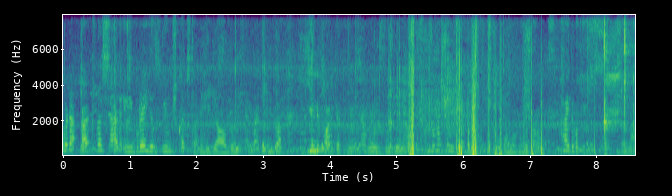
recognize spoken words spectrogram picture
Bu arada arkadaşlar e, buraya yazılıyormuş kaç tane hediye aldığımız. Yani ben bunu da yeni fark ettim. Yani mısınız bilmiyorum. O zaman şu hediyeye bakalım. Çok heyecanlandım şu an. Haydi bakıyoruz. Şuna.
